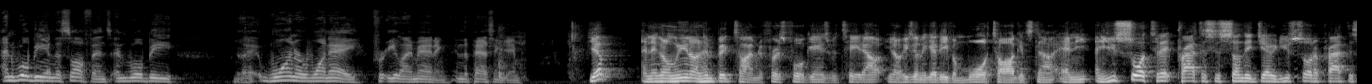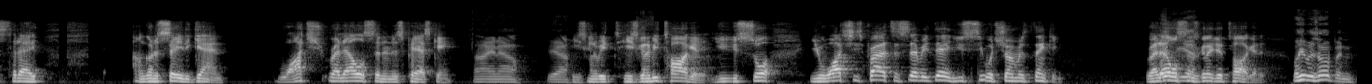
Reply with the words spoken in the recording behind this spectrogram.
and will be in this offense and will be Uh, one or one A for Eli Manning in the passing game. Yep. And they're going to lean on him big time. The first four games with Tate out, you know, he's going to get even more targets now. And and you saw today practices Sunday, Jared. You saw the practice today. I'm going to say it again. Watch Rhett Ellison in his pass game. I know. Yeah. He's going to be he's going to be targeted. You saw you watch these practices every day. and You see what Shurmur's thinking. Rhett Ellison's yeah. going to get targeted. Well, he was open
